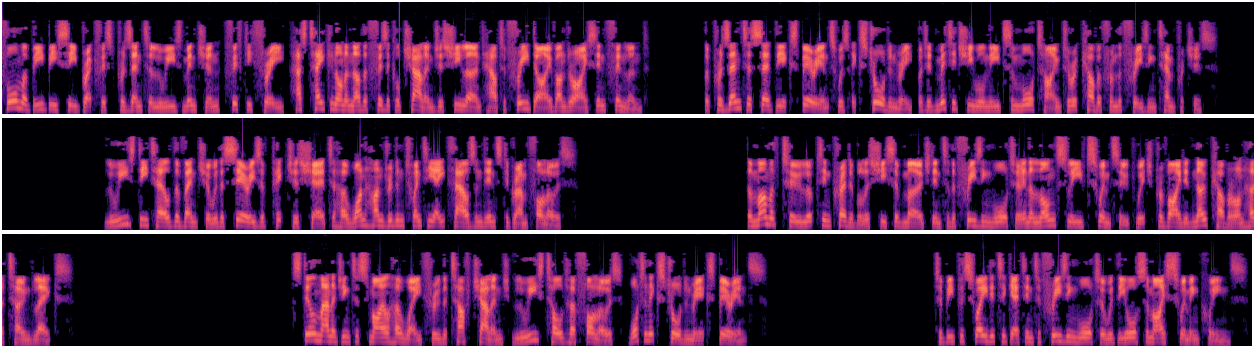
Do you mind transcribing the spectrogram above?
Former BBC breakfast presenter Louise Minchin, 53, has taken on another physical challenge as she learned how to free dive under ice in Finland. The presenter said the experience was extraordinary, but admitted she will need some more time to recover from the freezing temperatures. Louise detailed the venture with a series of pictures shared to her 128,000 Instagram followers. The mum of two looked incredible as she submerged into the freezing water in a long-sleeved swimsuit which provided no cover on her toned legs. Still managing to smile her way through the tough challenge, Louise told her followers, what an extraordinary experience. To be persuaded to get into freezing water with the awesome ice swimming queens.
